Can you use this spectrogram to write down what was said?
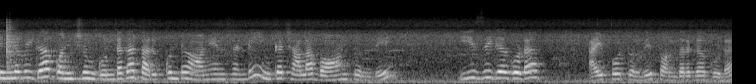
చిన్నవిగా కొంచెం గుండగా తరుక్కుంటే ఆనియన్స్ అండి. ఇంకా చాలా బాగుంటుంది. ఈజీగా కూడా అయిపోతుంది తొందరగా కూడా.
